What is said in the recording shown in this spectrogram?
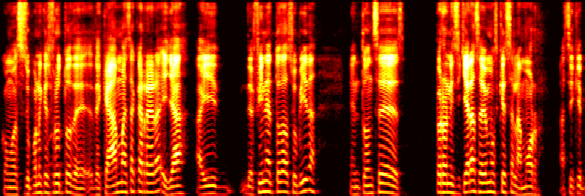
como se supone que es fruto de, de que ama esa carrera y ya, ahí define toda su vida. Entonces, pero ni siquiera sabemos qué es el amor. Así que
